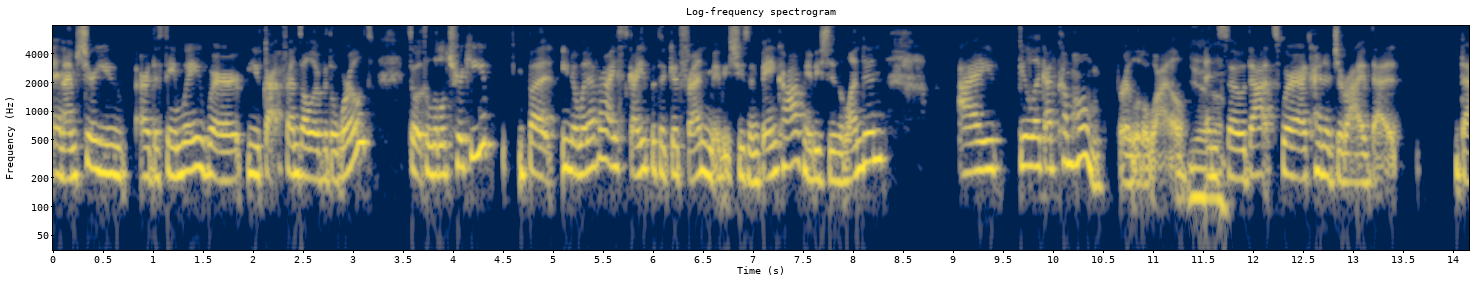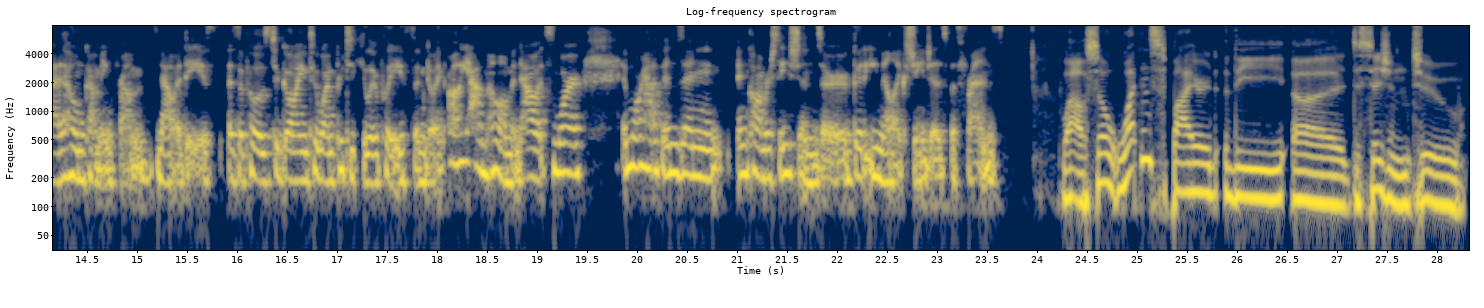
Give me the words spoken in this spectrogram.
and I'm sure you are the same way where you've got friends all over the world. So it's a little tricky. But, you know, whenever I Skype with a good friend, maybe she's in Bangkok, maybe she's in London, I feel like I've come home for a little while. Yeah. And so that's where I kind of derive that that homecoming from nowadays, as opposed to going to one particular place and going, oh yeah, I'm home. And now it's more, it more happens in, in conversations or good email exchanges with friends. Wow. So what inspired the uh, decision to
